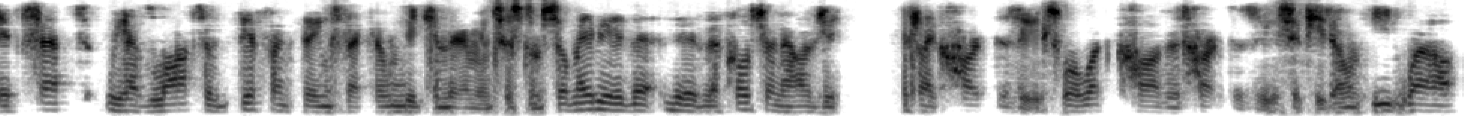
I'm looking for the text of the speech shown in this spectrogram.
except we have lots of different things that can weaken their immune system. So maybe the, the, the closer analogy is like heart disease. Well, what causes heart disease? If you don't eat well,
